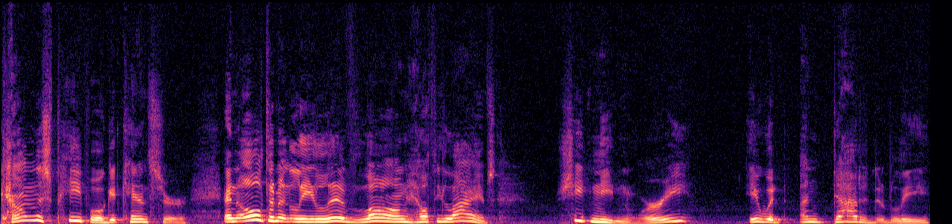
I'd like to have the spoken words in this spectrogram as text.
countless people get cancer and ultimately live long, healthy lives. She needn't worry. It would undoubtedly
